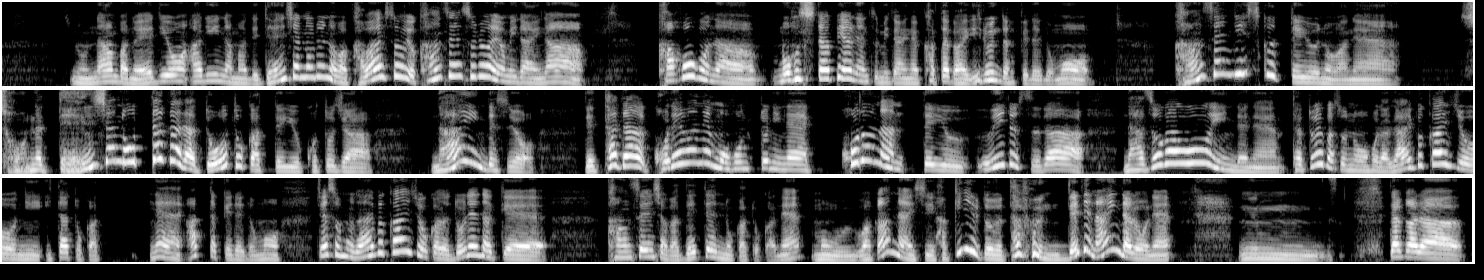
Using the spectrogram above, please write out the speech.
その南波のエディオンアリーナまで電車乗るのはかわいそうよ、感染するわよ、みたいな、過保護なモンスターペアレンツみたいな方がいるんだけれども、感染リスクっていうのはね、そんな電車乗ったからどうとかっていうことじゃないんですよ。で、ただ、これはね、もう本当にね、コロナっていうウイルスが謎が多いんでね、例えばその、ほら、ライブ会場にいたとかね、あったけれども、じゃあそのライブ会場からどれだけ感染者が出てんのかとかね、もうわかんないし、はっきり言うと多分出てないんだろうね。うん。だから、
